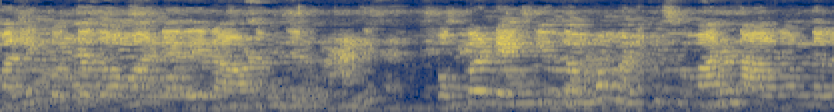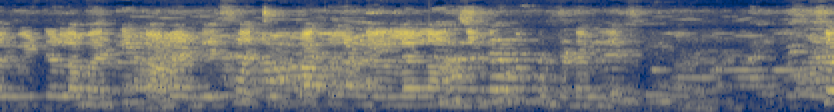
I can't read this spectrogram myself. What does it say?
మళ్ళీ కొత్త దోమ అనేది రావడం జరుగుతుంది. ఒక్క డెంగ్యూ దోమ మనకి సుమారు నాలుగు వందల మీటర్ల వరకు కవర్ చేసి ఆ చుట్టుపక్కల ఉన్న ఇళ్ళలో అందరినీ కూడా కుట్టడం జరుగుతుంది. సో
